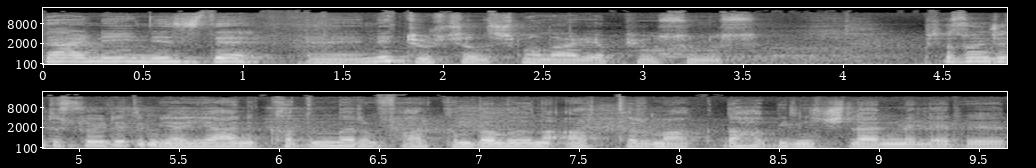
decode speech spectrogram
derneğinizde e, ne tür çalışmalar yapıyorsunuz? Biraz önce de söyledim ya yani kadınların farkındalığını arttırmak, daha bilinçlenmeleri,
